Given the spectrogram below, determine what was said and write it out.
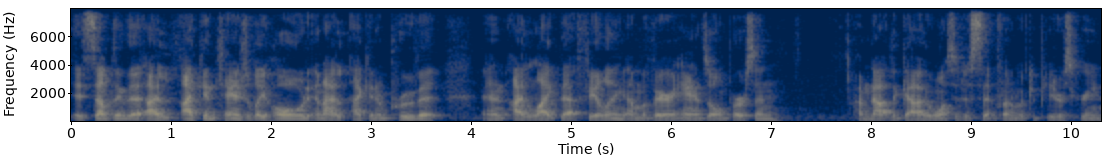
it's something that I I can tangibly hold and I I can improve it, and I like that feeling. I'm a very hands-on person. I'm not the guy who wants to just sit in front of a computer screen.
